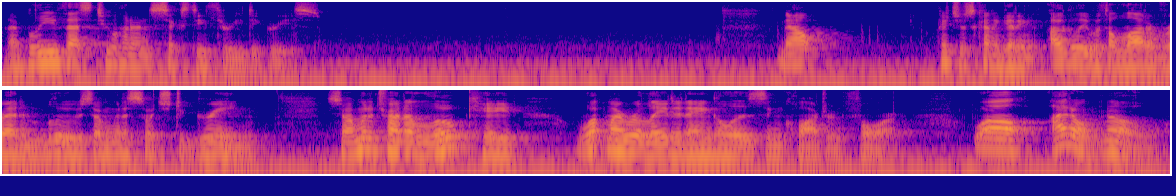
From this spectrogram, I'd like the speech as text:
And I believe that's 263 degrees. Now, picture's kind of getting ugly with a lot of red and blue, so I'm going to switch to green. So I'm going to try to locate what my related angle is in quadrant 4. Well, I don't know,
